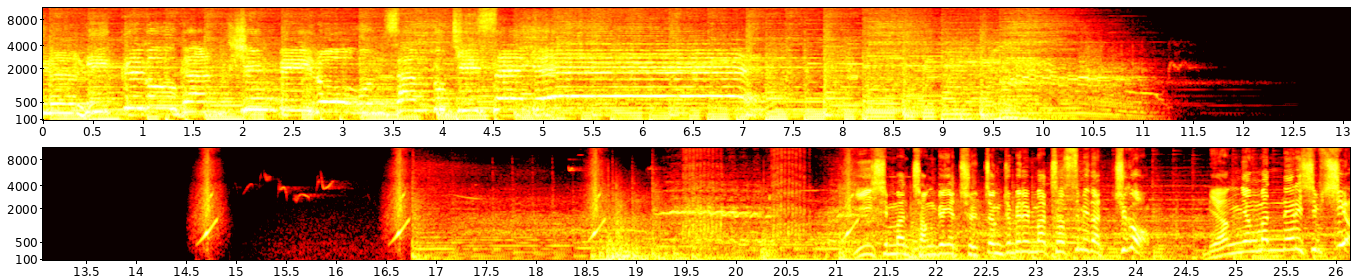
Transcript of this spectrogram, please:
우리를 이끌고 간 신비로운 삼국지 세계 이 20만 정병의 출정 준비를 마쳤습니다. 주고 명령만 내리십시오.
